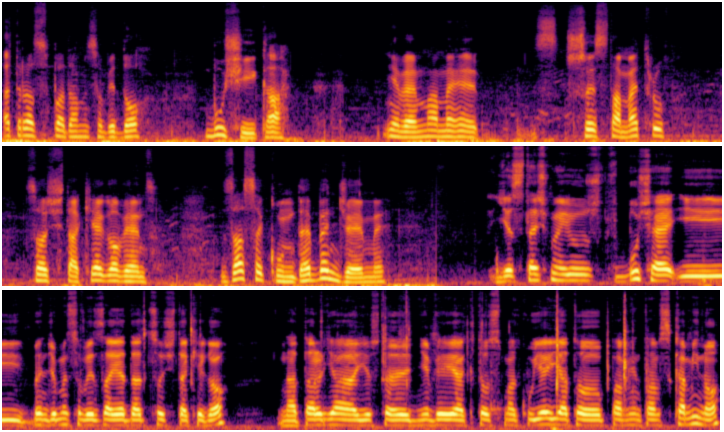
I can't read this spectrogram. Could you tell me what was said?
A teraz spadamy sobie do busika. Nie wiem, mamy z 300 metrów, coś takiego, więc za sekundę będziemy. Jesteśmy już w busie i będziemy sobie zajadać coś takiego. Natalia jeszcze nie wie jak to smakuje, ja to pamiętam z Camino.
